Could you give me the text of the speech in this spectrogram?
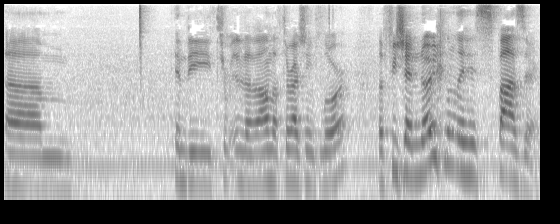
um, in the, the on the threshing floor. Lefisha noichen lehispazer,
